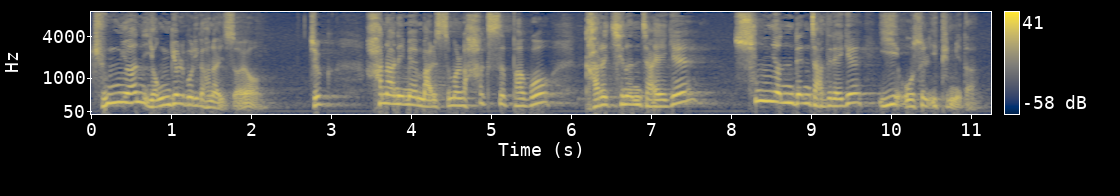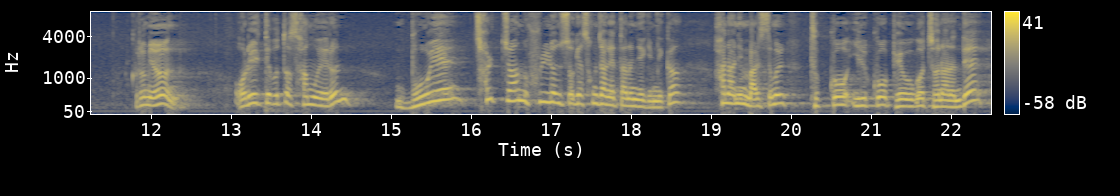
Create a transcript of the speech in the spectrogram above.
중요한 연결고리가 하나 있어요. 즉 하나님의 말씀을 학습하고 가르치는 자에게 숙련된 자들에게 이 옷을 입힙니다. 그러면 어릴 때부터 사무엘은 뭐의 철저한 훈련 속에 성장했다는 얘기입니까? 하나님 말씀을 듣고 읽고 배우고 전하는데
